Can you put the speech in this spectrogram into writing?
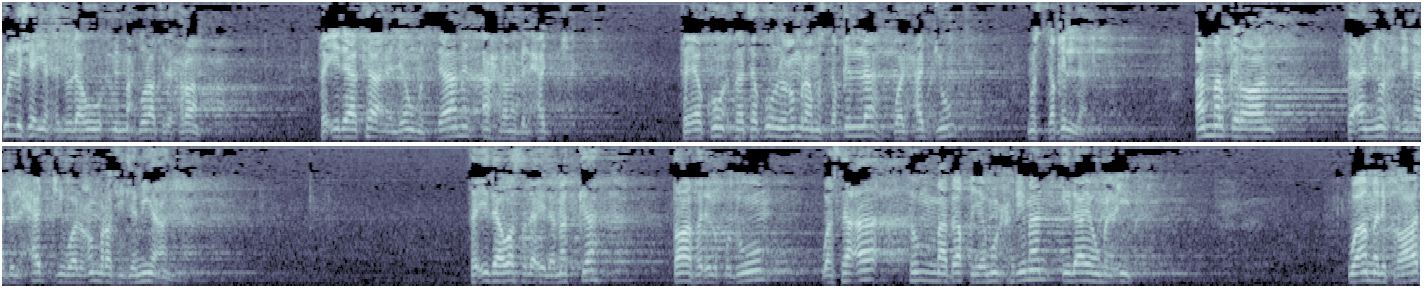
كل شيء يحل له من محظورات الإحرام. فإذا كان اليوم الثامن أحرم بالحج. فيكون فتكون العمرة مستقلة والحج مستقلا أما القرآن فأن يحرم بالحج والعمرة جميعا. فإذا وصل إلى مكة طاف للقدوم وسعى ثم بقي محرما إلى يوم العيد. وأما الإفراد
